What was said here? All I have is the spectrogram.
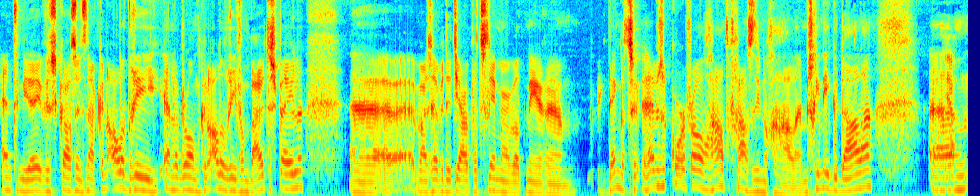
Anthony Davis, Cousins. Nou, kunnen alle drie. En LeBron kunnen alle drie van buiten spelen. maar ze hebben dit jaar ook wat slimmer. Wat meer. ik denk dat ze. Hebben ze Corval gehaald? Of gaan ze die nog halen? Misschien Iguodala. Um, ja.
